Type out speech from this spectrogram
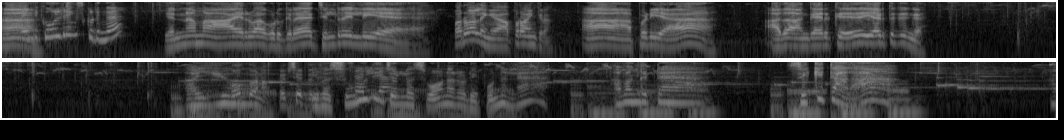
ஆ, கூல் ட்ரிங்க்ஸ் கொடுங்க. என்னம்மா ஆயிரம் ரூபாய் கொடுக்குற? சில்லறை இல்லையே. பரவாயில்லைங்க அப்புறம் வாங்கிக்கிறேன். ஆ அப்படியா? அது அங்க இருக்கு. எடுத்துக்குங்க. ஐயோ பெப்சி இவ சுமதி சொல்ல ஓனருடைய பொண்ணு இல்ல அவங்கிட்ட சிக்கிட்டாளா? ஆ,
